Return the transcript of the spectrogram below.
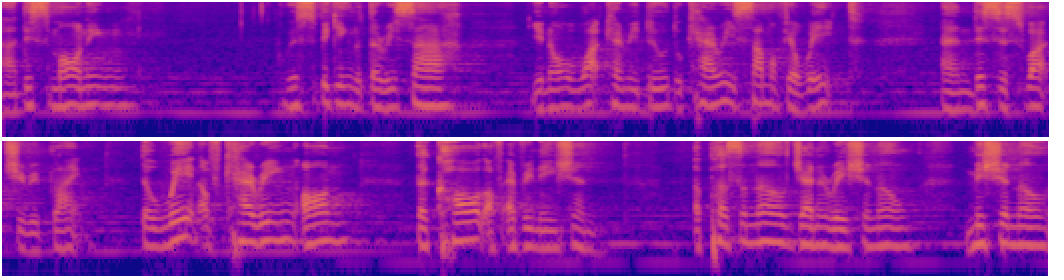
Uh, this morning, we're speaking to Teresa, you know, what can we do to carry some of your weight? And this is what she replied the weight of carrying on the call of every nation, a personal, generational, missional,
